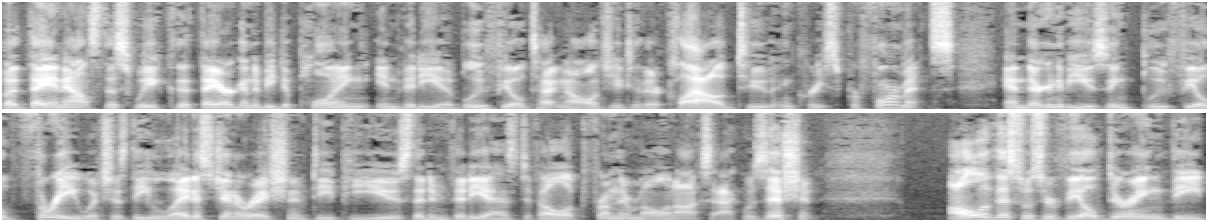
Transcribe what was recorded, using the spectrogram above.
but they announced this week that they are going to be deploying NVIDIA Bluefield technology to their cloud to increase performance. And they're going to be using Bluefield 3, which is the latest generation of DPUs that NVIDIA has developed from their Mellanox acquisition. All of this was revealed during the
